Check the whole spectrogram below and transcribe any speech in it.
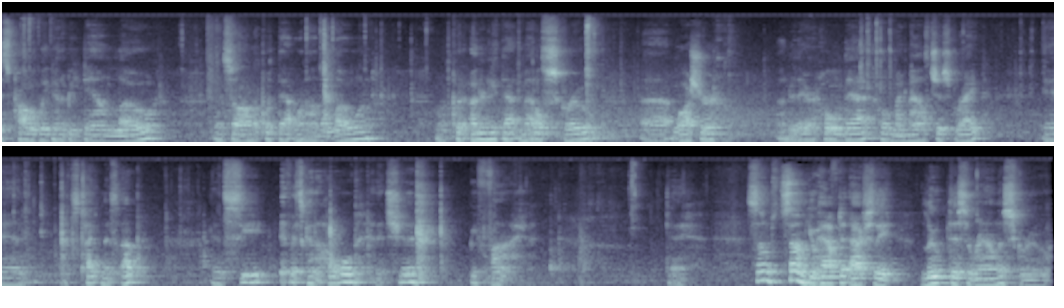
is probably going to be down low. And so I'm going to put that one on the low one. I'm going to put it underneath that metal screw uh, washer under there. Hold that. Hold my mouth just right. And let's tighten this up and see if it's going to hold. And it should be fine. Okay. Some, some you have to actually loop this around the screw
